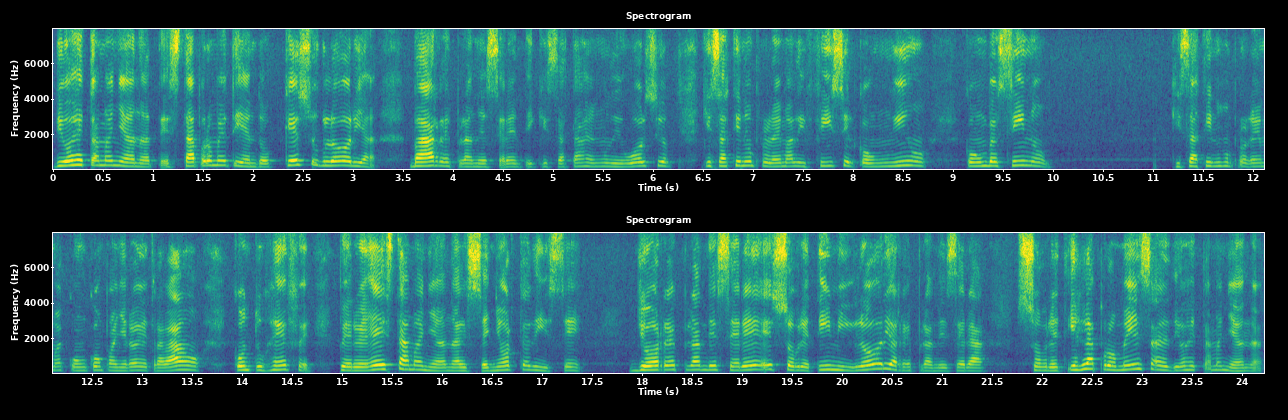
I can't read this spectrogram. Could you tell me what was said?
Dios esta mañana te está prometiendo que su gloria va a resplandecer en ti. Quizás estás en un divorcio, quizás tienes un problema difícil con un hijo, con un vecino, Quizás tienes un problema con un compañero de trabajo, con tu jefe, pero esta mañana el Señor te dice, yo resplandeceré sobre ti, mi gloria resplandecerá sobre ti. Es la promesa de Dios esta mañana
